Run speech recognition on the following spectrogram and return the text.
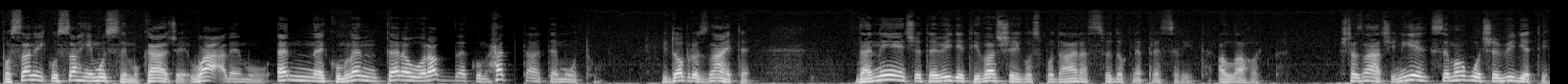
Poslanik u sahih muslimu kaže Wa'lemu ennekum len terav rabbekum hatta temutu. I dobro znajte da nećete vidjeti vaše gospodara sve dok ne preselite. Allahu ekber. Šta znači? Nije se moguće vidjeti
